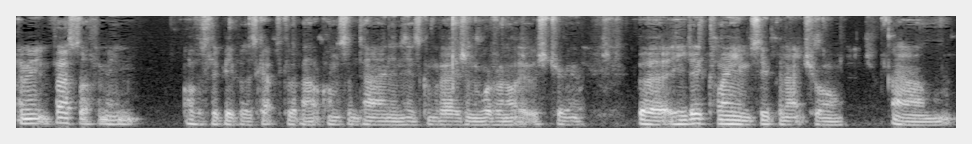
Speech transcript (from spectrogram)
I mean, first off, I mean, obviously people are skeptical about Constantine and his conversion, whether or not it was true, but he did claim supernatural um,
